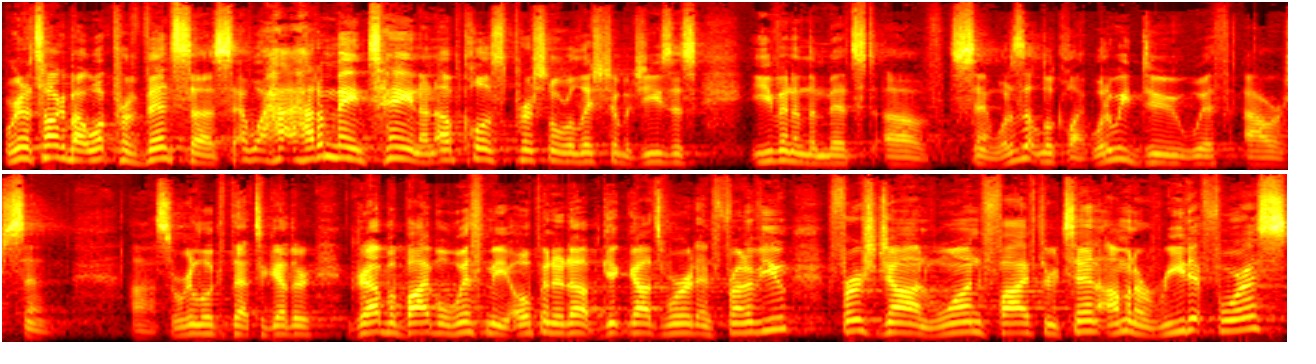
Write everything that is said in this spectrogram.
We're going to talk about what prevents us, how to maintain an up close personal relationship with Jesus, even in the midst of sin. What does it look like? What do we do with our sin? Uh, so we're going to look at that together. Grab a Bible with me, open it up, get God's word in front of you. 1 John 1 5 through 10. I'm going to read it for us,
